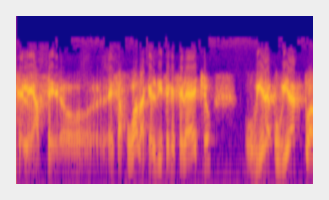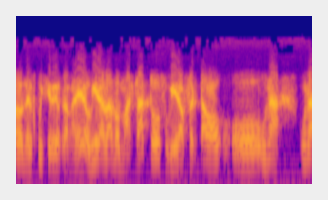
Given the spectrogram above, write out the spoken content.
se le hace o esa jugada que él dice que se le ha hecho, hubiera hubiera actuado en el juicio de otra manera, hubiera dado más datos, hubiera ofertado una una,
